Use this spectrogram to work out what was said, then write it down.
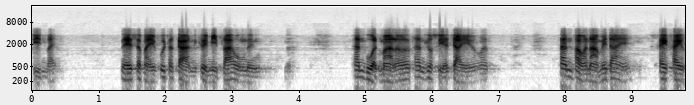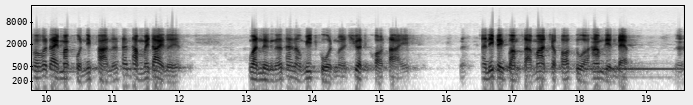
ศีลไว้ ในสมัยพุทธกาลเคยมีพระองค์หนึ่งท่านบวชมาแล้วท่านก็เสียใจว่า ท่านภาวนาไม่ได้ ใครๆเขาก็ได้มรรคผลนิพพานนะท่านทำไม่ได้เลย วันหนึ่งนะท่านเอามีดโกนมาเชือดคอตายนะอันนี้เป็นความสามารถเฉพาะตัวห้ามเรียนแบบนะ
